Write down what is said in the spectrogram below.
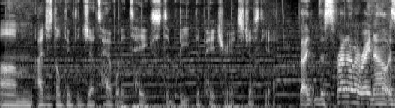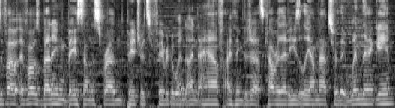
Um, I just don't think the Jets have what it takes to beat the Patriots just yet. I, the spread on it right now is if I if I was betting based on the spread, and the Patriots are favored to win nine and a half. I think the Jets cover that easily. I'm not sure they win that game,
